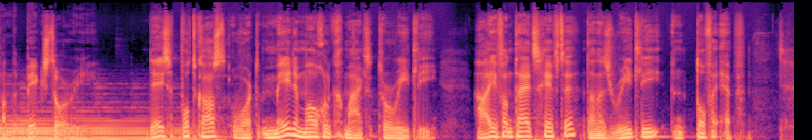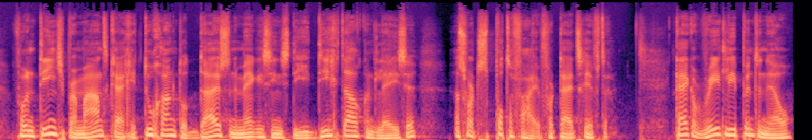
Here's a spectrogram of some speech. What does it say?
van The Big Story. Deze podcast wordt mede mogelijk gemaakt door Readly. Hou je van tijdschriften? Dan is Readly een toffe app. Voor een tientje per maand krijg je toegang tot duizenden magazines die je digitaal kunt lezen. Een soort Spotify voor tijdschriften. Kijk op readly.nl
